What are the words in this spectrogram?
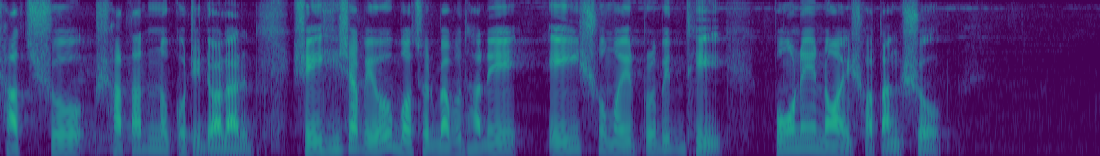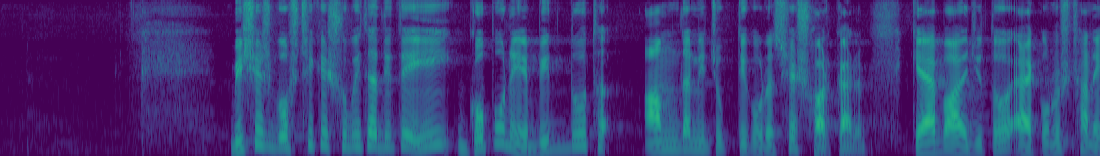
সাতশো সাতান্ন কোটি ডলার। সেই হিসাবেও বছর ব্যবধানে এই সময়ের প্রবৃদ্ধি পৌনে নয় শতাংশ। বিশেষ গোষ্ঠীকে সুবিধা দিতেই গোপনে বিদ্যুৎ আমদানি চুক্তি করেছে সরকার। ক্যাব আয়োজিত এক অনুষ্ঠানে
